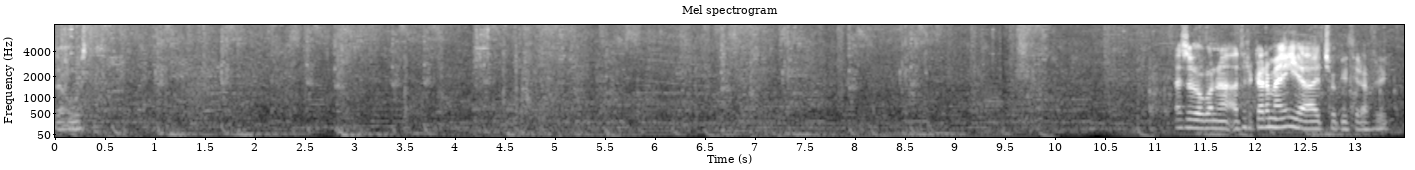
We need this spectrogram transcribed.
No te gusta. Eso con acercarme ahí ha hecho que hiciera flick.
